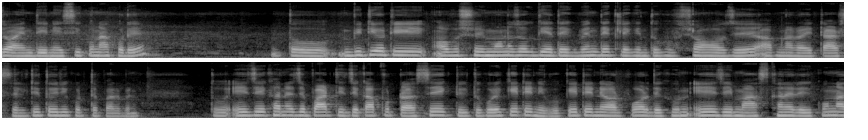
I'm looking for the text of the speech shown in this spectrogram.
জয়েন দিয়ে নিয়েছি কোনা করে। তো ভিডিওটি অবশ্যই মনোযোগ দিয়ে দেখবেন, দেখলে কিন্তু খুব সহজে আপনারা এই টার্সেলটি তৈরি করতে পারবেন। তো এই যে এখানে যে বাড়তি যে কাপড়টা আছে, একটু একটু করে কেটে নিব। কেটে নেওয়ার পর দেখুন, এই যে মাঝখানের এই কোনা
